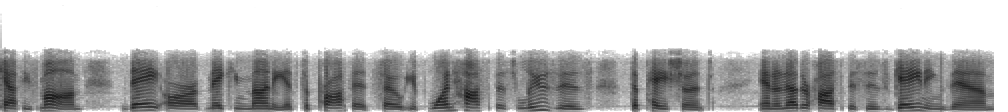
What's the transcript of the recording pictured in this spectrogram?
Kathy's mom. They are making money. It's a profit. So if one hospice loses the patient and another hospice is gaining them,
